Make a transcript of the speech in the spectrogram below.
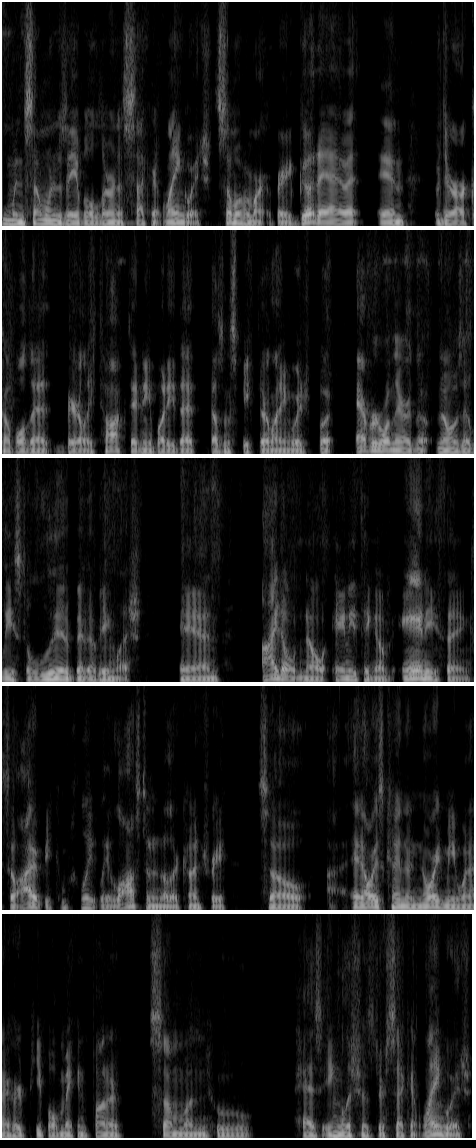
when someone is able to learn a second language. Some of them aren't very good at it, and there are a couple that barely talk to anybody that doesn't speak their language. But everyone there knows at least a little bit of English, and I don't know anything of anything, so I would be completely lost in another country. So uh, it always kind of annoyed me when I heard people making fun of someone who has English as their second language.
